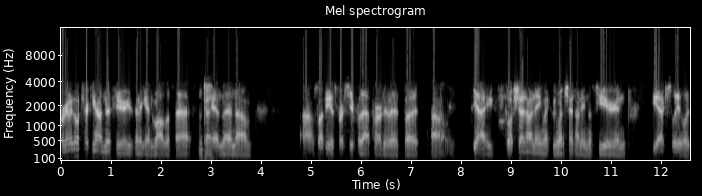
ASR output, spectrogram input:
we're gonna go turkey hunting this year. He's gonna get involved with that. Okay. and then um, um, so that'd be his first year for that part of it. But um, yeah, he goes shed hunting. Like we went shed hunting this year, and he actually was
